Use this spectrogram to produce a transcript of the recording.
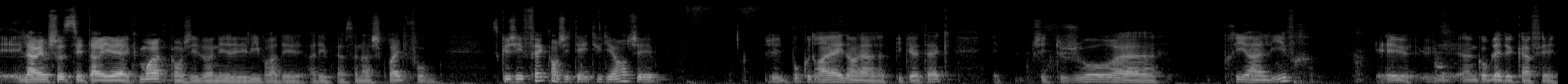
Et la même chose s'est arrivé avec moi quand j'ai donné les livres à des, à des personnages. Je crois qu'il faut... Ce que j'ai fait quand j'étais étudiant, j'ai, j'ai beaucoup travaillé dans la bibliothèque. J'ai toujours euh, pris un livre et une- un gobelet de café.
